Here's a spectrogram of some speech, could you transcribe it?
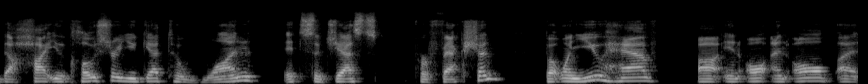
the high the closer you get to one it suggests perfection. But when you have uh, in all and all uh,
